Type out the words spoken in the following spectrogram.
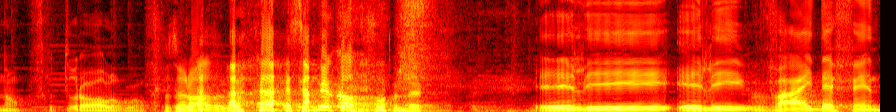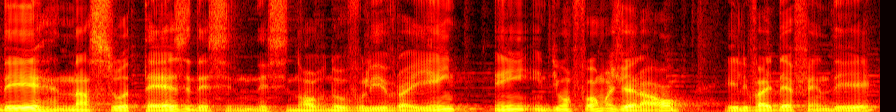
Não, futurólogo. Futurólogo. Você me confunda. Ele, ele vai defender na sua tese desse, nesse novo, novo livro aí, em, em, de uma forma geral, ele vai defender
